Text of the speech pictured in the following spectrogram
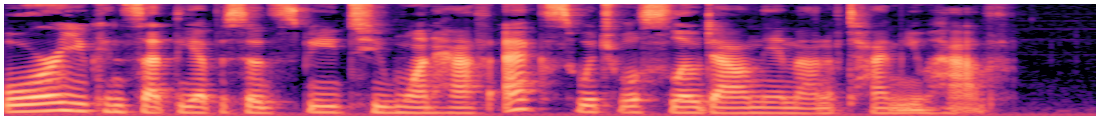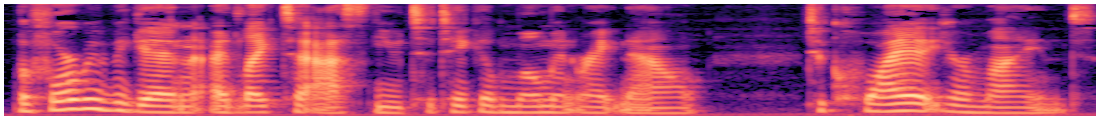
or you can set the episode speed to 1 half x, which will slow down the amount of time you have. Before we begin, I'd like to ask you to take a moment right now to quiet your mind.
